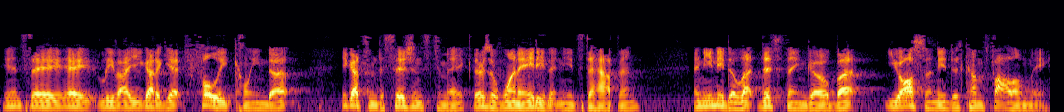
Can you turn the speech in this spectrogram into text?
He didn't say, hey, Levi, you got to get fully cleaned up. You got some decisions to make. There's a 180 that needs to happen. And you need to let this thing go, but you also need to come follow me.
